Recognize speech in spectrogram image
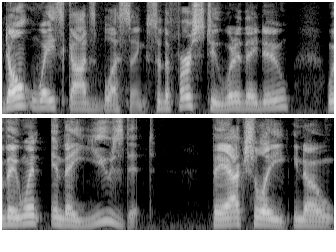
don't waste God's blessings. So the first two, what did they do? Well, they went and they used it. They actually, you know,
